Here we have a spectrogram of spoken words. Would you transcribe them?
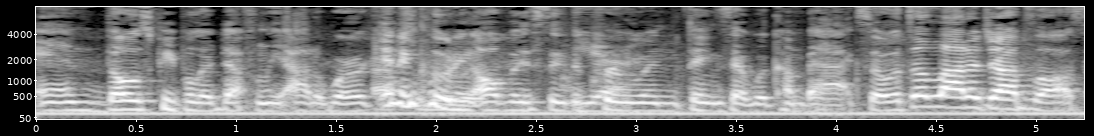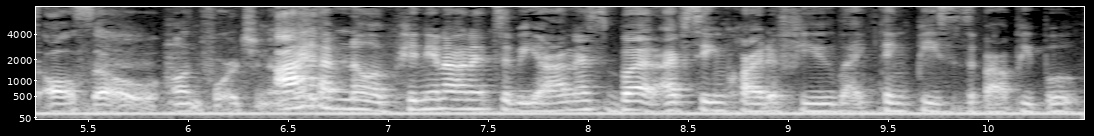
and those people are definitely out of work, and including obviously the Yeah. crew and things that would come back. So it's a lot of jobs lost, also, unfortunately. I have no opinion on it to be honest, but I've seen quite a few like think pieces about people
